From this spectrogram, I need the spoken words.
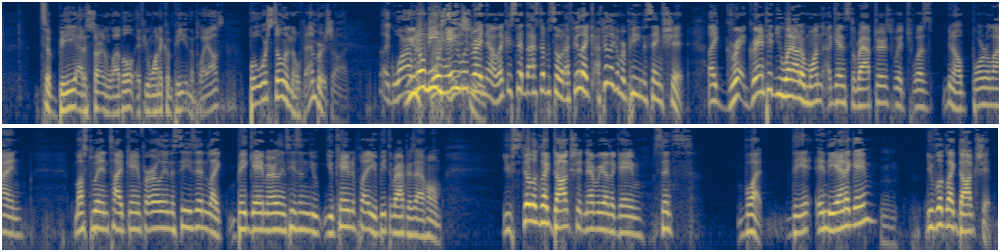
to be at a certain level if you want to compete in the playoffs. But we're still in November, Sean. Like, why? you don't need forcing the Hayward issue? right now. Like I said last episode, I feel like I feel like I'm repeating the same shit. Like, gra- granted, you went out and won against the Raptors, which was you know borderline must win type game for early in the season. Like big game early in the season. You you came to play. You beat the Raptors at home. You still look like dog shit in every other game since what the Indiana game. Hmm. You've looked like dog shit.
